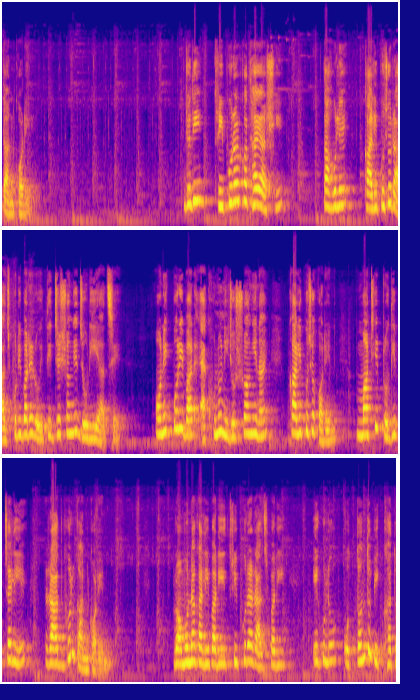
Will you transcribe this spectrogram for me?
দান করে। যদি ত্রিপুরার কথায় আসি, তাহলে কালী পুজো রাজপরিবারের ঐতিহ্যের সঙ্গে জড়িয়ে আছে। অনেক পরিবার এখনও নিজস্ব আঙিনায় কালী পুজো করেন, মাটির প্রদীপ জ্বালিয়ে রাতভর গান করেন। রমনা কালীবাড়ি, ত্রিপুরা রাজবাড়ি, এগুলো অত্যন্ত বিখ্যাত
